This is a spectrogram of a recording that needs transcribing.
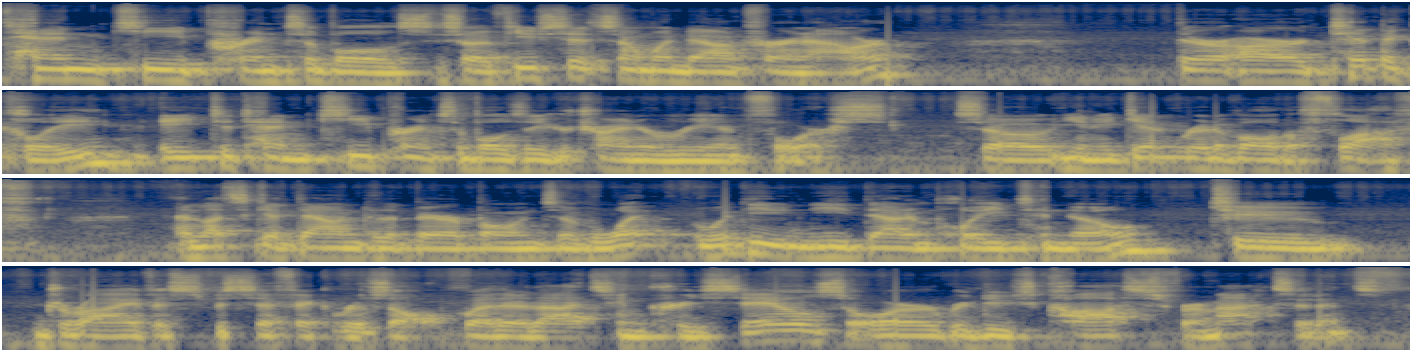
10 key principles? So if you sit someone down for an hour, there are typically eight to 10 key principles that you're trying to reinforce. So, you know, get rid of all the fluff and let's get down to the bare bones of what, what do you need that employee to know to drive a specific result, whether that's increased sales or reduce costs from accidents.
